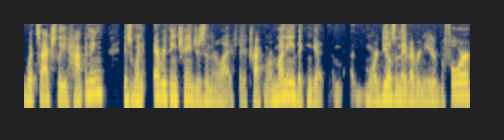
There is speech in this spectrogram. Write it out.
what's actually happening is when everything changes in their life. They attract more money they can get more deals than they've ever needed before.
